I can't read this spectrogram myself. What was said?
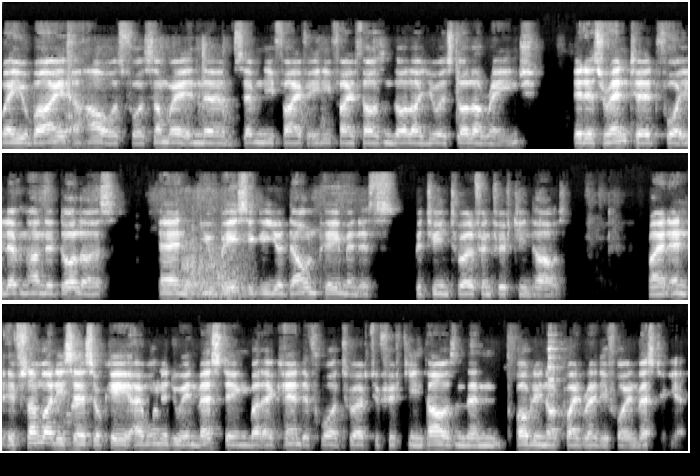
where you buy a house for somewhere in the seventy-five, eighty-five thousand dollar US dollar range. It is rented for eleven hundred dollars, and you basically your down payment is between 12 and 15,000 right? And if somebody says okay i want to do investing but i can't afford 12 to 15,000 then probably not quite ready for investing yet.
